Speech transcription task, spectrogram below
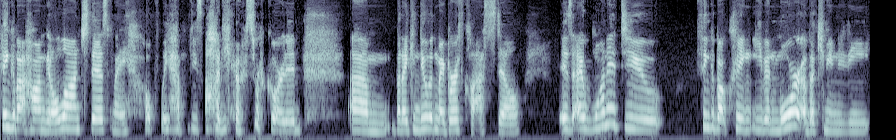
think about how I'm going to launch this, and I hopefully have these audios recorded, um, but I can do it with my birth class still, is I wanted to think about creating even more of a community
